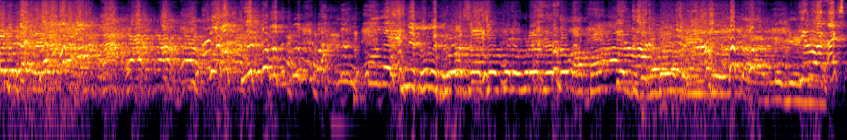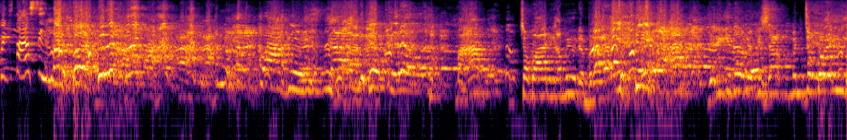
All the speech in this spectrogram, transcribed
Dua sosok pura-pura nggak tahu apaan, tiba-tiba ikutan Di luar ekspektasi loh. Bagus. Maaf, cobaan kami udah berat. Jadi kita udah bisa mencoba ini.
